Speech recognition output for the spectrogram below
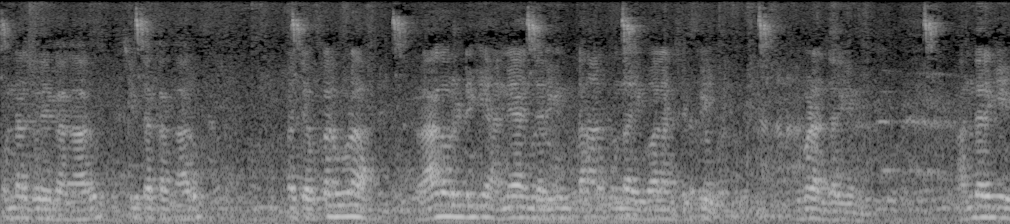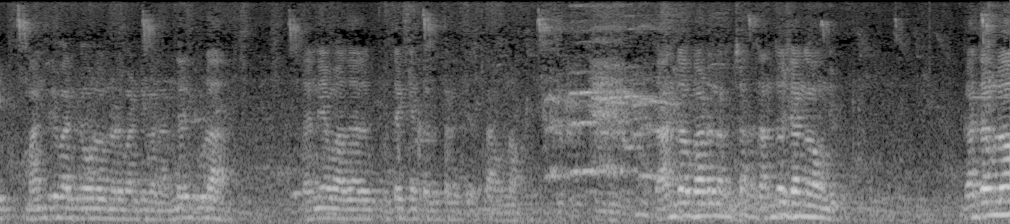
కొండ సురేఖ గారు సీతక్క గారు ప్రతి ఒక్కరు కూడా రాఘవరెడ్డికి అన్యాయం జరిగింది తప్పకుండా ఇవ్వాలని చెప్పి ఇవ్వడం జరిగింది. అందరికీ మంత్రివర్గంలో ఉన్నటువంటి వాళ్ళందరికీ కూడా ధన్యవాదాలు కృతజ్ఞతలు తెలియజేస్తా ఉన్నాం. దాంతోపాటు నాకు చాలా సంతోషంగా ఉంది. గతంలో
